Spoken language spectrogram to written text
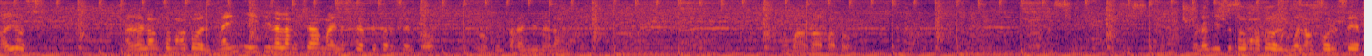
Ayos. Ano lang to mga tol, 980 na lang siya, minus 30% off. Puntahan nyo na lang. Mababa pa to. Walang issue to mga tol, walang sol set,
